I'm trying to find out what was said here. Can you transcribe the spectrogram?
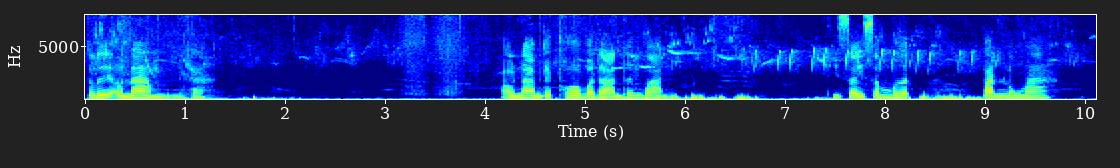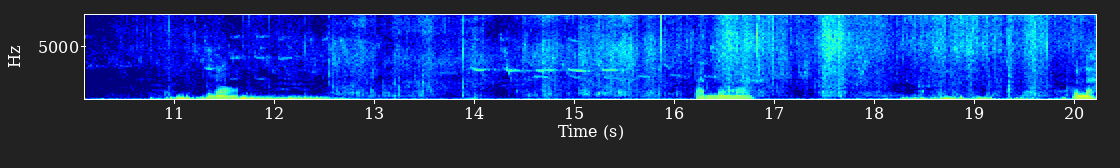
ก็เลยเอาน้ำนี่ค่ะเอาน้ำจากท่อบาดาลเทิงบ้าน ที่ใส่ซัมเมิดปั่นลงมาพี่น้องปั่นลงมา พุ่นน่ะ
